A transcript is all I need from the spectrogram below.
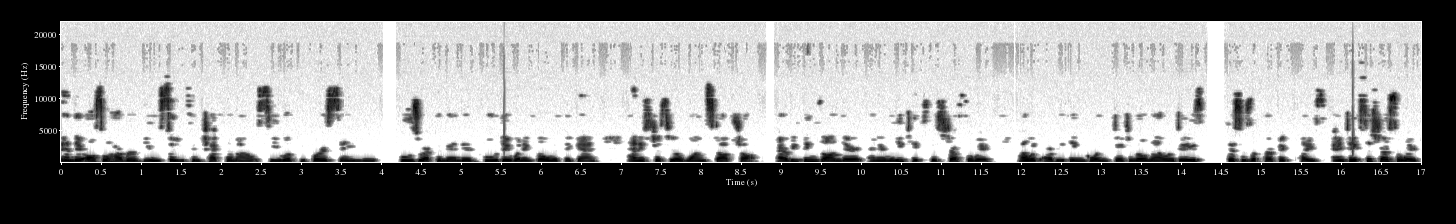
And they also have reviews, so you can check them out, see what people are saying, who's recommended, who they wouldn't go with again. And it's just your one-stop shop. Everything's on there and it really takes the stress away. And with everything going digital nowadays, this is a perfect place and it takes the stress away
